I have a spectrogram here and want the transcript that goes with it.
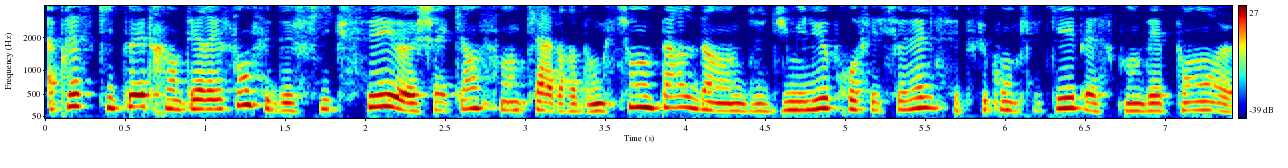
Après, ce qui peut être intéressant, c'est de fixer euh, chacun son cadre. Donc, si on parle d'un du milieu professionnel, c'est plus compliqué parce qu'on dépend euh,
